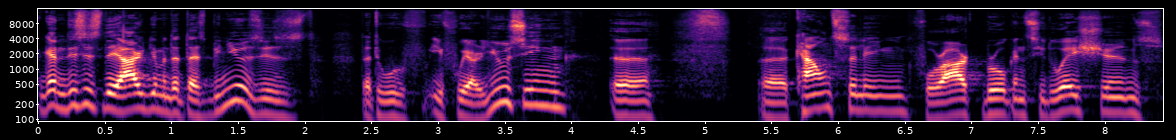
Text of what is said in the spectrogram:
again, this is the argument that has been used is that if we are using uh, uh, counseling for heartbroken situations,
